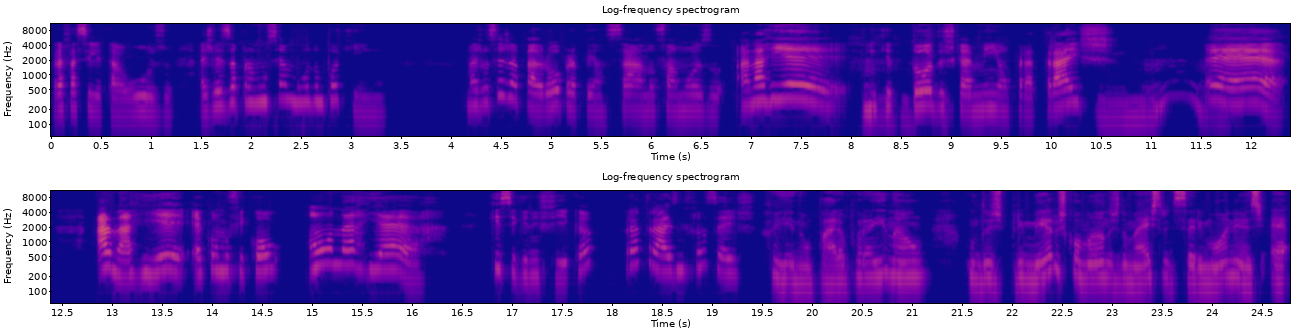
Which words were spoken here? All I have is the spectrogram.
Para facilitar o uso, às vezes a pronúncia muda um pouquinho. Mas você já parou para pensar no famoso en arrière, em que todos caminham para trás? Uhum. É, en arrière é como ficou en arrière, que significa para trás em francês. E não para por aí, não. Um dos primeiros comandos do mestre de cerimônias é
